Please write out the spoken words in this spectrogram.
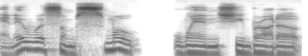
And it was some smoke when she brought up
